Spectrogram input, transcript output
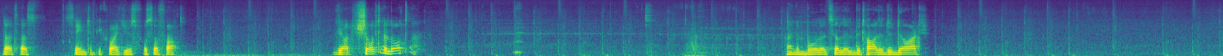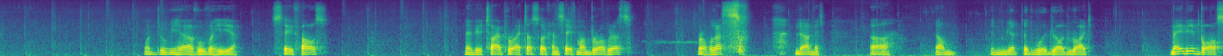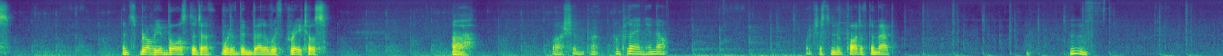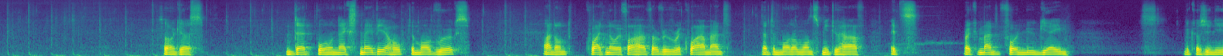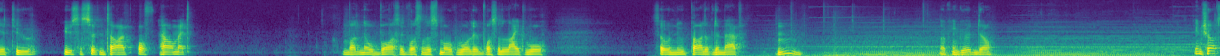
That has seemed to be quite useful so far. Got shot a lot. And the bullets a little bit harder to dodge. What do we have over here? Safe house. Maybe a typewriter so I can save my progress. Progress. Damn it. Uh, um, didn't get that word out right. Maybe a boss. It's probably a boss that would have been better with Kratos. Ah. Well, I shouldn't complain, you know. Or just a new part of the map. Hmm. So I guess Deadpool next maybe. I hope the mod works. I don't quite know if I have every requirement that the modder wants me to have. It's recommended for a new game because you needed to use a certain type of helmet. But no boss, it wasn't a smoke wall, it was a light wall. So new part of the map. Hmm. Looking good though. Screenshot.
